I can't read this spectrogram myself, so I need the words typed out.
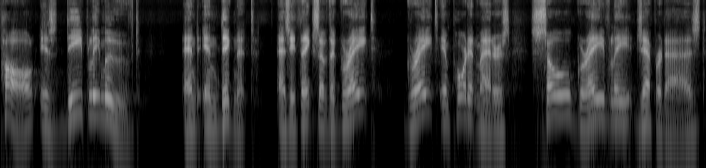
Paul is deeply moved and indignant as he thinks of the great great important matters so gravely jeopardized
